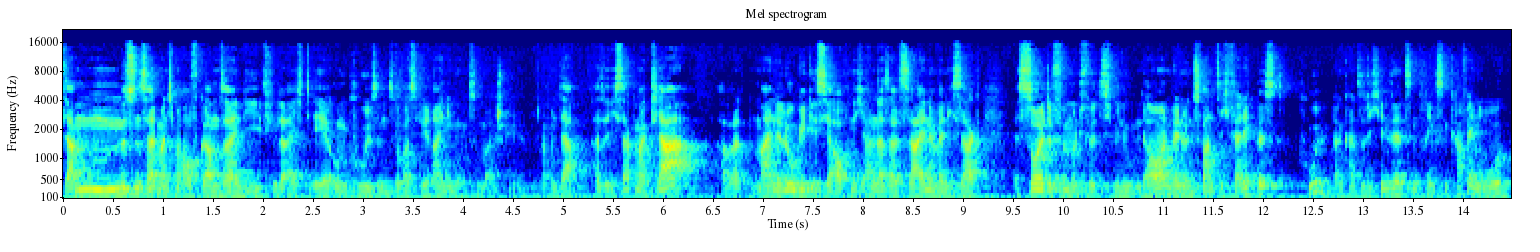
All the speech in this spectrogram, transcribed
Da müssen es halt manchmal Aufgaben sein, die vielleicht eher uncool sind, sowas wie Reinigung zum Beispiel. Und da, also ich sag mal klar, aber meine Logik ist ja auch nicht anders als deine, wenn ich sage, es sollte 45 Minuten dauern, wenn du in 20 fertig bist, cool, dann kannst du dich hinsetzen, trinkst einen Kaffee in Ruhe.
